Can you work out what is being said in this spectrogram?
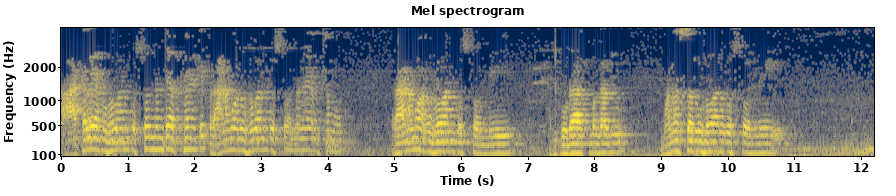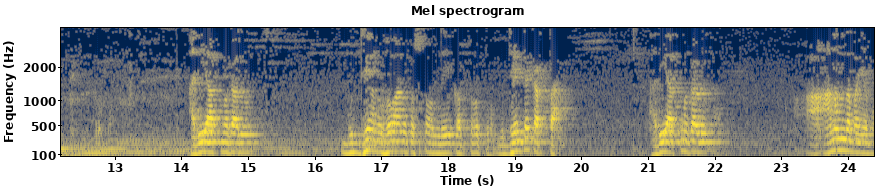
ఆకలి అనుభవానికి వస్తుందంటే అర్థం ఏంటి? ప్రాణము అనుభవానికి వస్తుందనే అర్థము. ప్రాణము అనుభవానికి వస్తుంది. అది కూడా ఆత్మ కాదు. మనస్సు అనుభవానికి వస్తుంది. అది ఆత్మ కాదు. బుద్ధి అనుభవానికి వస్తుంది కర్తృత్వం. బుద్ధి అంటే కర్త. అది ఆత్మ కాదు. ఆనందమయము.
